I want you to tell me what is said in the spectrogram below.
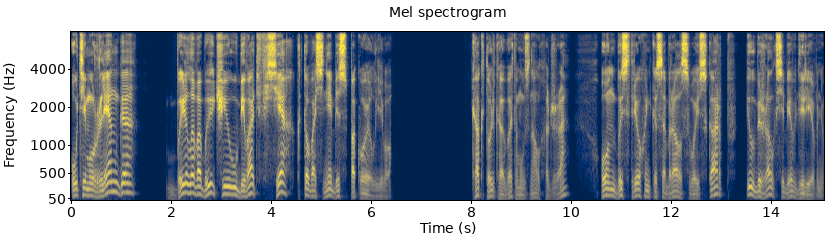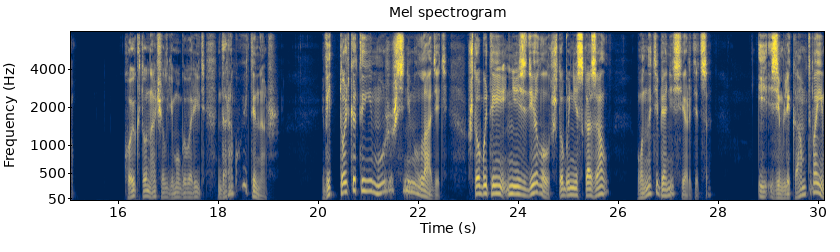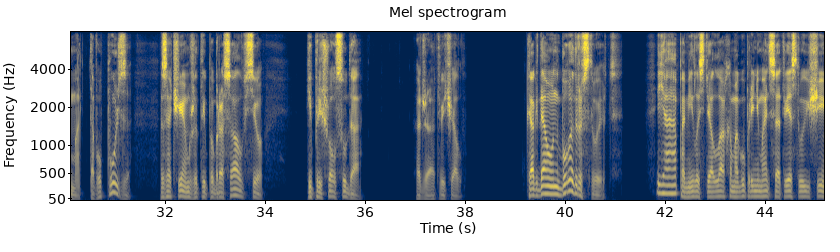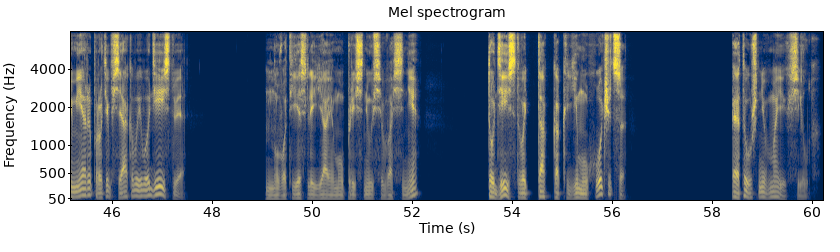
У Тимурленга было в обычае убивать всех, кто во сне беспокоил его. Как только об этом узнал Хаджа, он быстрехонько собрал свой скарб и убежал к себе в деревню. Кое-кто начал ему говорить, «Дорогой ты наш, ведь только ты и можешь с ним ладить. Что бы ты ни сделал, что бы ни сказал, он на тебя не сердится и землякам твоим от того польза. Зачем же ты побросал все и пришел сюда? Хаджа отвечал. Когда он бодрствует, я, по милости Аллаха, могу принимать соответствующие меры против всякого его действия. Но вот если я ему приснюсь во сне, то действовать так, как ему хочется — это уж не в моих силах.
